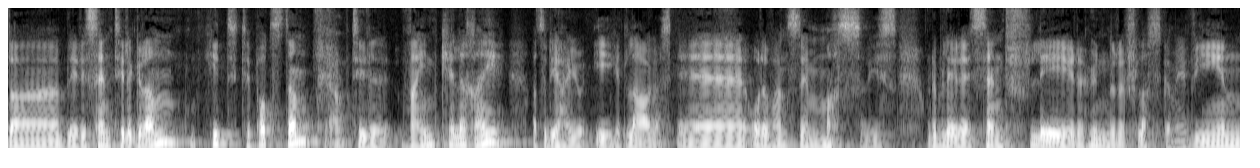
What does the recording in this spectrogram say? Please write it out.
da ble det sendt telegram hit til Potsdam, Ja. til Weinkellerei. Altså, de har jo eget lager. Eh, og det fantes det massevis. Og det ble det sendt flere hundre flasker med vin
